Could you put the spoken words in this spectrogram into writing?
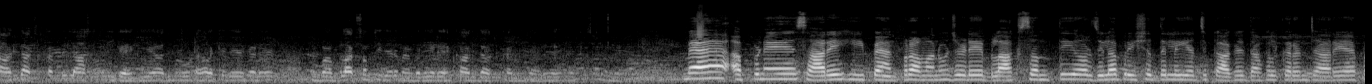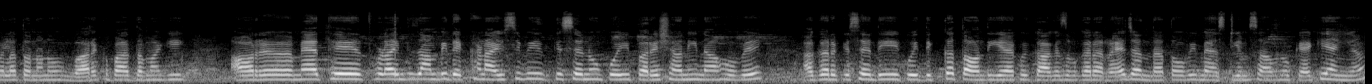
ਕਾਗਜ਼ ਦਾਖਲ ਕਰਨ ਦੀ ਲਾਸਟ ਤਰੀਕ ਹੈਗੀ ਆ। ਅੱਜ ਮਲੋਟ ਹਲਕੇ ਦੇ ਜਿਹੜੇ ਬਲਾਕ ਸੰਮਤੀ ਦੇ ਮੈਂਬਰ ਜਿਹੜੇ ਕਾਗਜ਼ ਦਾਖਲ ਕਰਨ ਜਾ ਰਹੇ ਹੈਗੇ ਕਿਸ ਤਰ੍ਹਾਂ ਮੈਂ ਆਪਣੇ ਸਾਰੇ ਹੀ ਭੈਣ ਭਰਾਵਾਂ ਨੂੰ ਜਿਹੜੇ ਬਲਾਕ ਸੰਮਤੀ ਔਰ ਜ਼ਿਲ੍ਹਾ ਪ੍ਰੀਸ਼ਦ ਦੇ ਲਈ ਅੱਜ ਕਾਗਜ਼ ਦਾਖਲ ਕਰਨ ਜਾ ਰਹੇ ਆ, ਪਹਿਲਾਂ ਤਾਂ ਉਹਨਾਂ ਨੂੰ ਮੁਬਾਰਕਬਾਦ ਦਵਾਂਗੀ। ਔਰ ਮੈਂ ਇੱਥੇ ਥੋੜਾ ਇੰਤਜ਼ਾਮ ਵੀ ਦੇਖਣ ਆਈ ਸੀ ਵੀ ਕਿਸੇ ਨੂੰ ਕੋਈ ਪਰੇਸ਼ਾਨੀ ਨਾ ਹੋਵੇ। ਅਗਰ ਕਿਸੇ ਦੀ ਕੋਈ ਦਿੱਕਤ ਆਉਂਦੀ ਹੈ, ਕੋਈ ਕਾਗਜ਼ ਵਗੈਰਾ ਰਹਿ ਜਾਂਦਾ ਤਾਂ ਉਹ ਵੀ ਮੈਂ ਐਸਡੀਐਮ ਸਾਹਿਬ ਨੂੰ ਕਹਿ ਕੇ ਆਈ ਹਾਂ।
